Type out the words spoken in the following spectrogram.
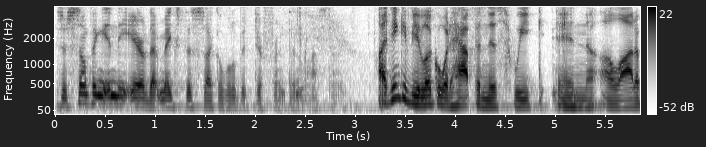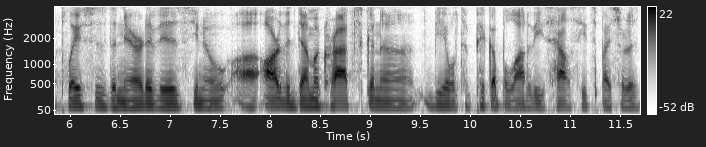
Is there something in the air that makes this cycle a little bit different than last time? I think if you look at what happened this week in a lot of places, the narrative is, you know, uh, are the Democrats going to be able to pick up a lot of these House seats by sort of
